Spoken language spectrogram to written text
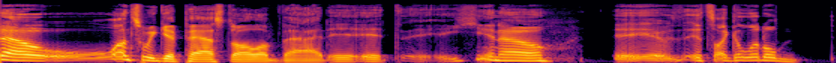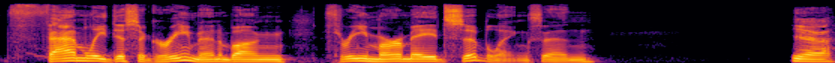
know, once we get past all of that, it, it you know, it's like a little family disagreement among three mermaid siblings, and yeah,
